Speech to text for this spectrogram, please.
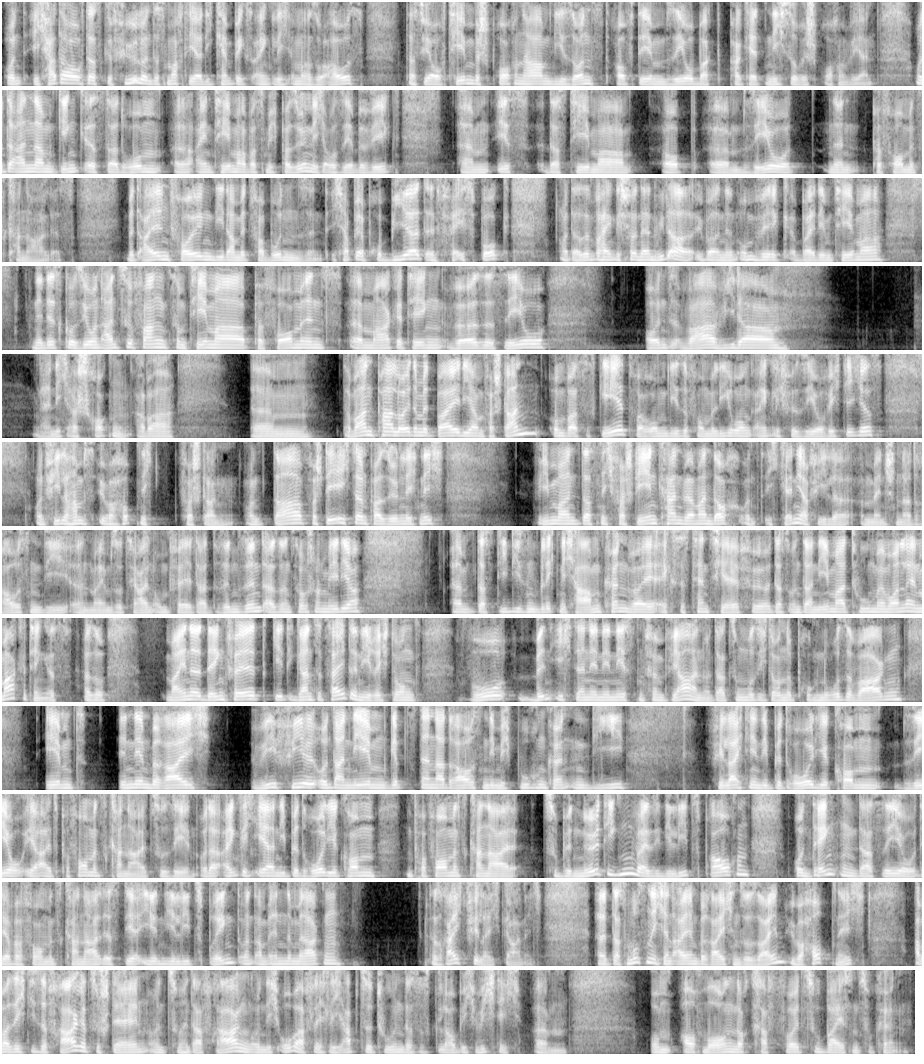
Und ich hatte auch das Gefühl, und das machte ja die Campings eigentlich immer so aus, dass wir auch Themen besprochen haben, die sonst auf dem SEO-Parkett nicht so besprochen werden. Unter anderem ging es darum, äh, ein Thema, was mich persönlich auch sehr bewegt, ähm, ist das Thema, ob ähm, SEO ein Performance-Kanal ist. Mit allen Folgen, die damit verbunden sind. Ich habe ja probiert in Facebook, und da sind wir eigentlich schon dann wieder über einen Umweg bei dem Thema, eine Diskussion anzufangen zum Thema Performance äh, Marketing versus SEO und war wieder, na, nicht erschrocken, aber ähm, da waren ein paar Leute mit bei, die haben verstanden, um was es geht, warum diese Formulierung eigentlich für SEO wichtig ist. Und viele haben es überhaupt nicht verstanden. Und da verstehe ich dann persönlich nicht, wie man das nicht verstehen kann, wenn man doch, und ich kenne ja viele Menschen da draußen, die in meinem sozialen Umfeld da drin sind, also in Social Media, ähm, dass die diesen Blick nicht haben können, weil existenziell für das Unternehmertum im Online-Marketing ist. Also meine Denkwelt geht die ganze Zeit in die Richtung, wo bin ich denn in den nächsten fünf Jahren? Und dazu muss ich doch eine Prognose wagen, eben in den Bereich, wie viel Unternehmen gibt es denn da draußen, die mich buchen könnten, die vielleicht in die Bedrohung kommen, SEO eher als Performance-Kanal zu sehen oder eigentlich eher in die Bedrohung kommen, einen Performance-Kanal zu benötigen, weil sie die Leads brauchen und denken, dass SEO der Performance-Kanal ist, der ihnen die Leads bringt und am Ende merken, das reicht vielleicht gar nicht. Äh, das muss nicht in allen Bereichen so sein, überhaupt nicht. Aber sich diese Frage zu stellen und zu hinterfragen und nicht oberflächlich abzutun, das ist, glaube ich, wichtig. Um auch morgen noch kraftvoll zubeißen zu können.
